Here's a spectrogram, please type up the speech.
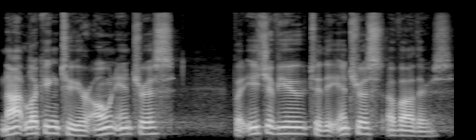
Not looking to your own interests, but each of you to the interest of others.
